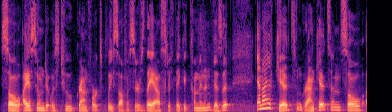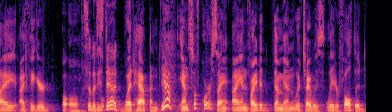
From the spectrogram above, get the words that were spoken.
So I assumed it was two Grand Forks police officers. They asked if they could come in and visit, and I have kids and grandkids, and so I I figured, uh oh, Somebody's dead. What happened? Yeah. and so of course I I invited them in, which I was later faulted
